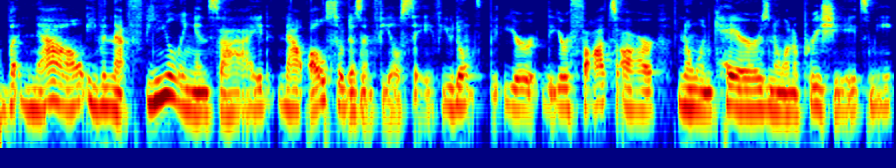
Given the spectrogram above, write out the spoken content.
but now even that feeling inside now also doesn't feel safe. You don't your your thoughts are no one cares no one appreciates me.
